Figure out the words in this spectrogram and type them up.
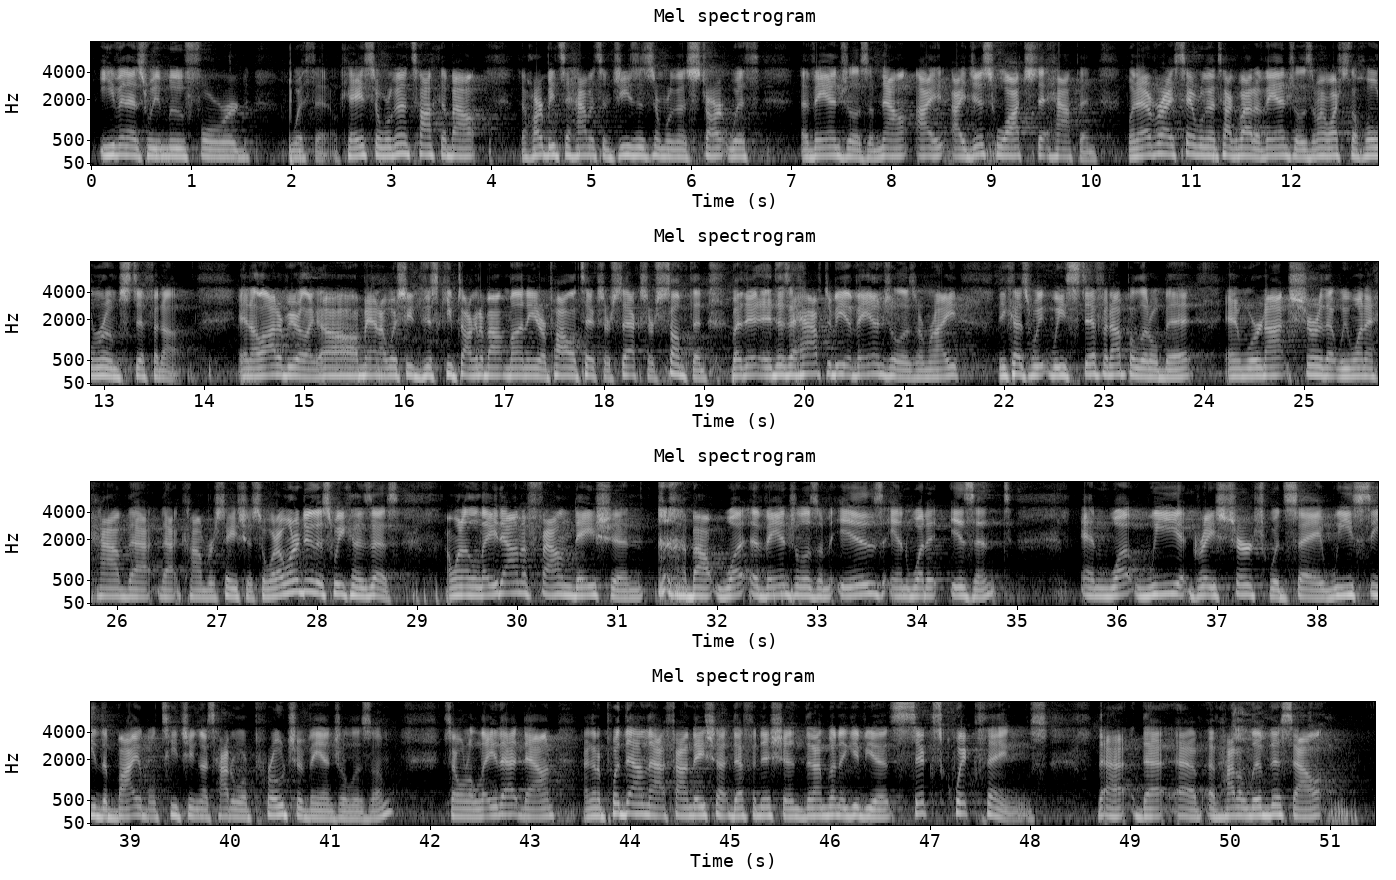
even as we move forward with it? Okay, so we're going to talk about the heartbeats and habits of Jesus, and we're going to start with evangelism. Now, I, I just watched it happen. Whenever I say we're going to talk about evangelism, I watch the whole room stiffen up. And a lot of you are like, oh man, I wish you'd just keep talking about money or politics or sex or something. But it, it doesn't have to be evangelism, right? Because we, we stiffen up a little bit and we're not sure that we want to have that, that conversation. So, what I want to do this weekend is this I want to lay down a foundation about what evangelism is and what it isn't and what we at Grace Church would say. We see the Bible teaching us how to approach evangelism. So I want to lay that down. I'm going to put down that foundation, that definition. Then I'm going to give you six quick things that, that uh, of how to live this out.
